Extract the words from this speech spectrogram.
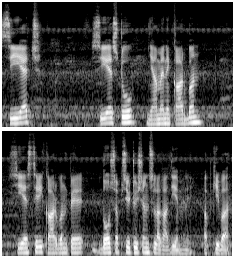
C H C S two यहाँ मैंने carbon C S three carbon पे दो सब्सिट्यूशंस लगा दिए मैंने अब की बार।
